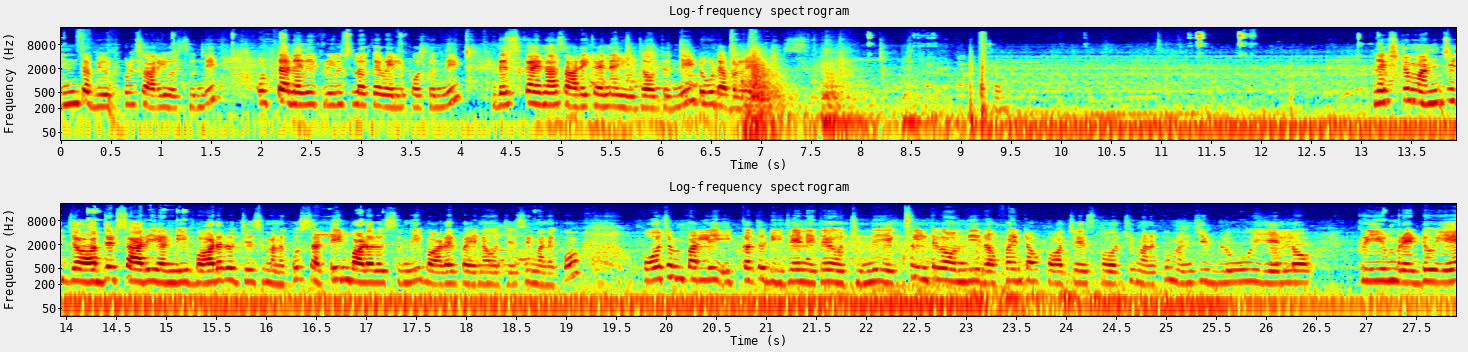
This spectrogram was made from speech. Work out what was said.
ఇంత బ్యూటిఫుల్ సారీ వస్తుంది. కుట్ అనేది ఫ్రిల్స్లోకి వెళ్ళిపోతుంది. డ్రెస్కైనా సారీకైనా యూజ్ అవుతుంది. Two double nine rupees next మంచి జార్జెట్ శారీ అండి. బార్డర్ వచ్చేసి మనకు సటీన్ బార్డర్ వస్తుంది. బార్డర్ పైన వచ్చేసి మనకు పోచంపల్లి ఇక్కత్ డిజైన్ అయితే వచ్చింది. ఎక్సలెంట్గా ఉంది. రఫ్ అండ్ టఫ్ వాచ్ చేసుకోవచ్చు. మనకు మంచి బ్లూ ఎల్లో క్రీమ్ రెడ్ ఏ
